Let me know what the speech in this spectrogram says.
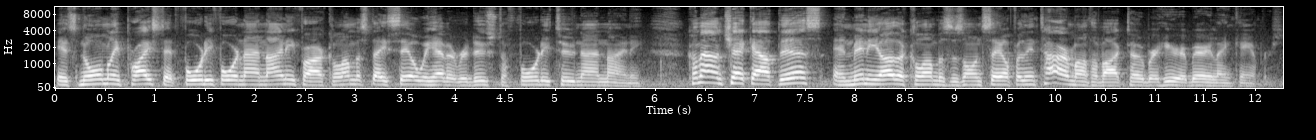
It's normally priced at $44,990. For our Columbus Day sale, we have it reduced to $42,990. Come out and check out this and many other Columbuses on sale for the entire month of October here at Berryland Campers.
